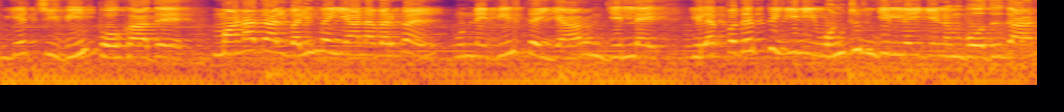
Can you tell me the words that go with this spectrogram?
முயற்சி வீண் போகாது. மனதால் வலிமையானவர்கள் உன்னை வீழ்த்த யாரும் இல்லை. இழப்பதற்கு இனி ஒன்றும் இல்லை எனும் போதுதான்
